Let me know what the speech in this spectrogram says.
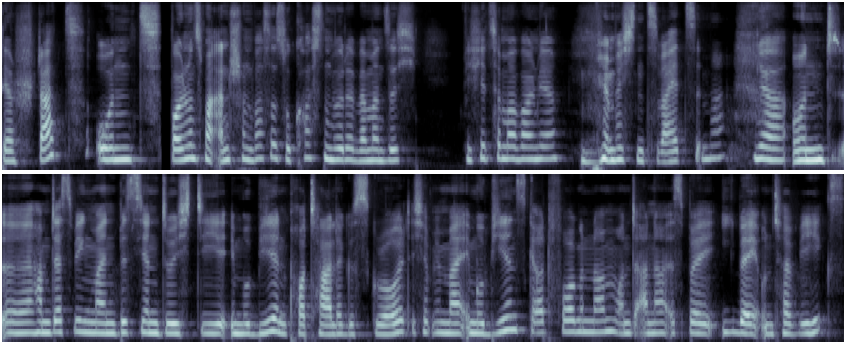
der Stadt und wollen uns mal anschauen, was es so kosten würde, wenn man sich wie viel Zimmer wollen wir? Wir möchten zwei Zimmer. Ja. Und äh, haben deswegen mal ein bisschen durch die Immobilienportale gescrollt. Ich habe mir mal Immobilien Scout vorgenommen und Anna ist bei eBay unterwegs.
